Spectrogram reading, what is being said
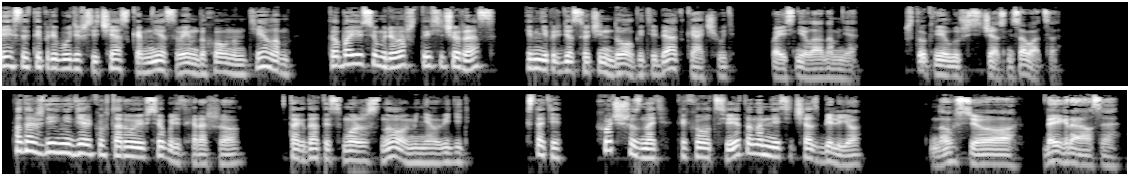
если ты прибудешь сейчас ко мне своим духовным телом, то, боюсь, умрешь тысячу раз, и мне придется очень долго тебя откачивать, — пояснила она мне, что к ней лучше сейчас не соваться. Подожди недельку-вторую, и все будет хорошо. Тогда ты сможешь снова меня увидеть. Кстати, хочешь узнать, какого цвета на мне сейчас белье? Ну все, доигрался.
